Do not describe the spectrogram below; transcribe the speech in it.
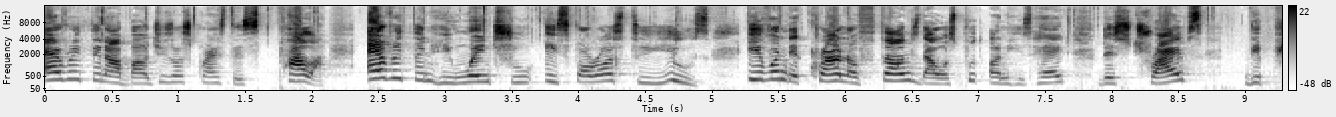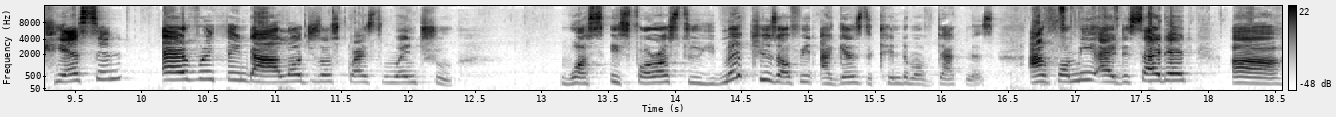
everything about Jesus Christ is power. Everything he went through is for us to use. Even the crown of thorns that was put on his head, the stripes, the piercing, everything that our Lord Jesus Christ went through was is for us to make use of it against the kingdom of darkness. And for me, I decided uh,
